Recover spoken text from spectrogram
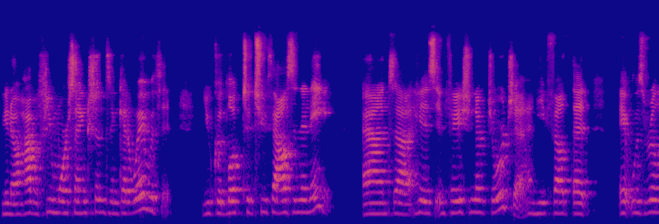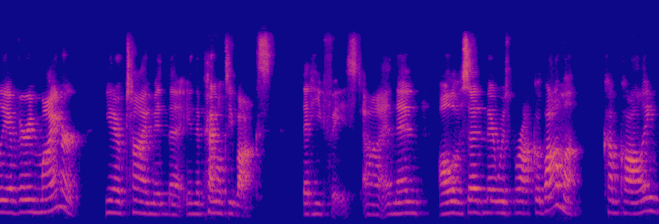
you know, have a few more sanctions and get away with it. You could look to 2008 and uh, his invasion of Georgia, and he felt that it was really a very minor, you know, time in the in the penalty box that he faced. Uh, and then all of a sudden, there was Barack Obama come calling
